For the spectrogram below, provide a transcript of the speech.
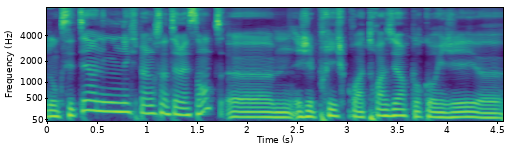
Donc c'était une expérience intéressante. Euh, j'ai pris, je crois, trois heures pour corriger euh,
